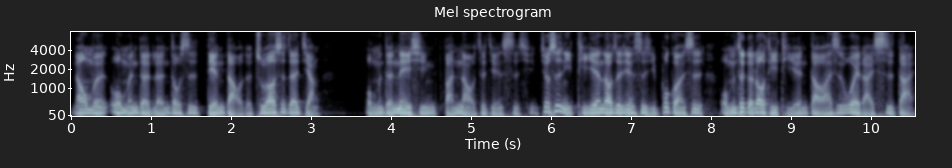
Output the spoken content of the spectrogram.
然后我们我们的人都是颠倒的，主要是在讲我们的内心烦恼这件事情，就是你体验到这件事情，不管是我们这个肉体体验到，还是未来世代，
